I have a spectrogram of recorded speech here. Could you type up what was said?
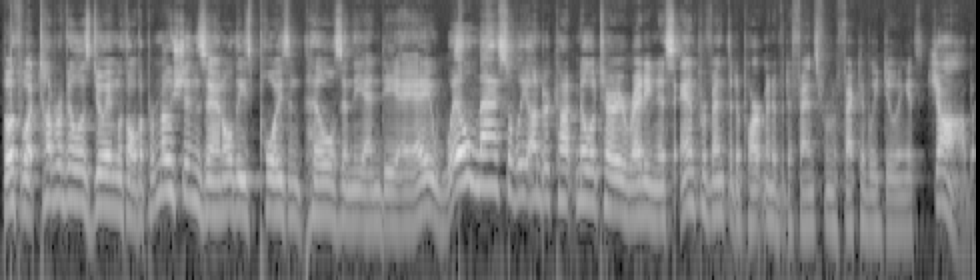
Both what Tuberville is doing with all the promotions and all these poison pills in the NDAA will massively undercut military readiness and prevent the Department of Defense from effectively doing its job.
